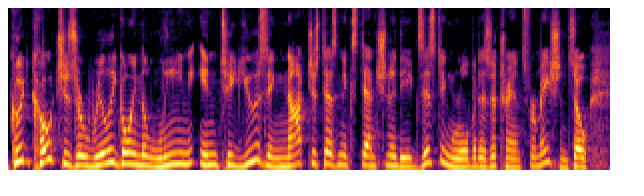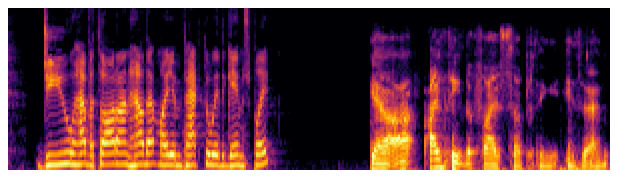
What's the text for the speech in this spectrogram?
good coaches are really going to lean into using not just as an extension of the existing rule but as a transformation. So, do you have a thought on how that might impact the way the game's played? Yeah, I, I think the five sub thing is an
